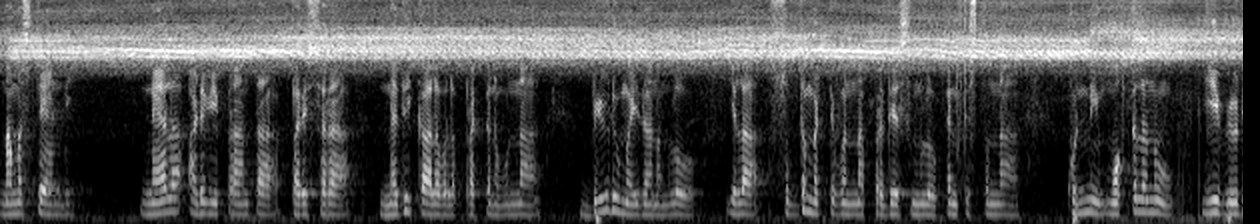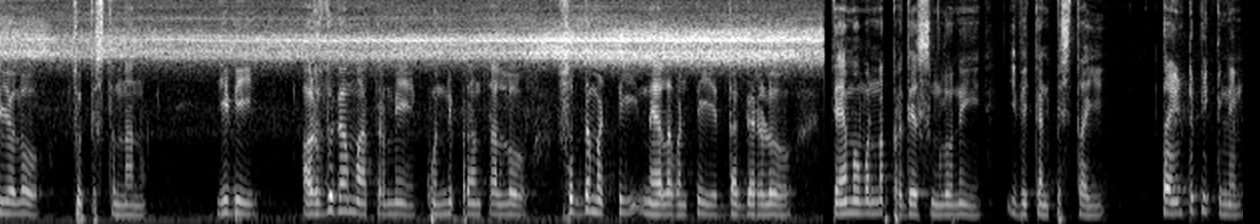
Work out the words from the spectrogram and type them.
నమస్తే అండి. నేల అడవి ప్రాంత పరిసర నది కాలువల ప్రక్కన ఉన్న బీడు మైదానంలో ఇలా శుద్ధ మట్టి ఉన్న ప్రదేశంలో కనిపిస్తున్న కొన్ని మొక్కలను ఈ వీడియోలో చూపిస్తున్నాను. ఇవి అరుదుగా మాత్రమే కొన్ని ప్రాంతాల్లో శుద్ధ మట్టి నేల వంటి దగ్గరలో తేమ ఉన్న ప్రదేశంలోనే ఇవి కనిపిస్తాయి. సైంటిఫిక్ నేమ్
